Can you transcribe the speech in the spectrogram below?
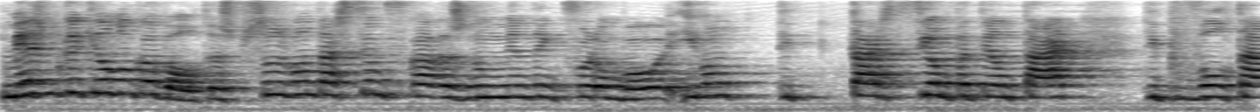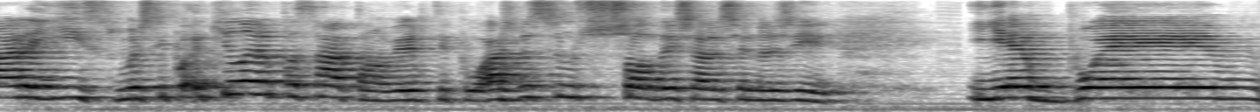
mesmo que aquilo nunca volte, as pessoas vão estar sempre focadas no momento em que foram boa e vão tipo, estar sempre a tentar tipo, voltar a isso, mas tipo, aquilo era passado, estão a ver? Tipo, às vezes temos só de deixar as cenas ir e é bué,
